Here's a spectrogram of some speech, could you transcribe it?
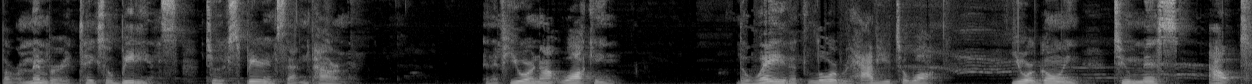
But remember, it takes obedience to experience that empowerment. And if you are not walking the way that the Lord would have you to walk, you are going to miss out.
